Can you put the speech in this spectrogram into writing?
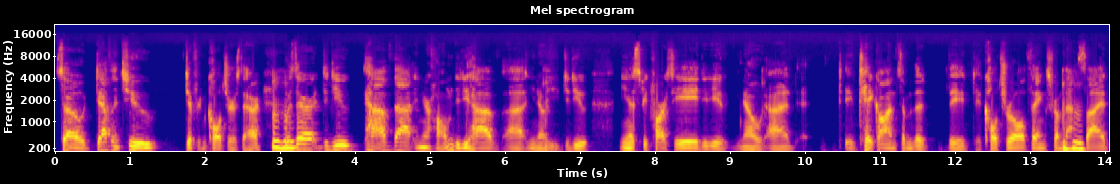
so definitely two different cultures there. Mhm. Was there? Did you have that in your home? Did you have? Uh, you know, did you you know speak Farsi? Did you you know uh, take on some of the the cultural things from that Mhm. side,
